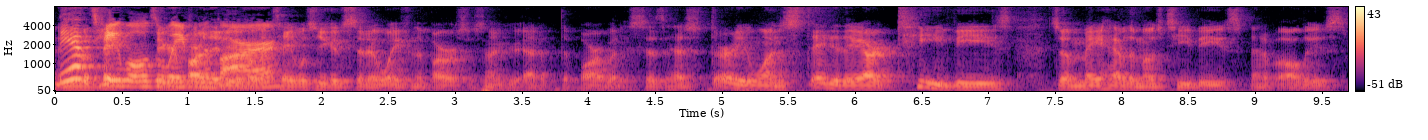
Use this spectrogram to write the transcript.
They have a big- tables away from the They do have bar. tables so you can sit away from the bar, so it's not you're at the bar. But it says it has 31 state of the art TVs, so it may have the most TVs out of all these.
